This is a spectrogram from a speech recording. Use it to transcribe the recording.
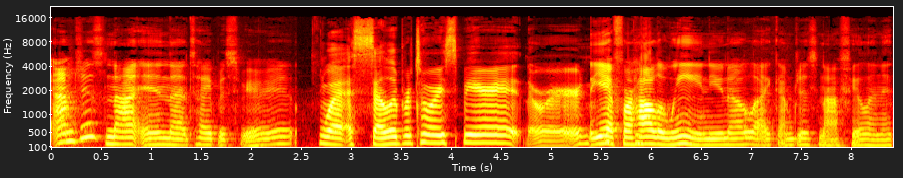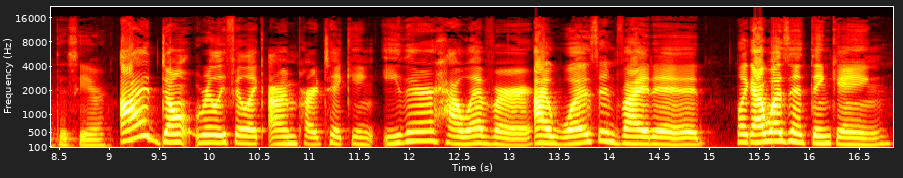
I'm just not in that type of spirit. What, a celebratory spirit or Yeah, for Halloween, you know, like I'm just not feeling it this year. I don't really feel like I'm partaking either. However, I was invited like I wasn't thinking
